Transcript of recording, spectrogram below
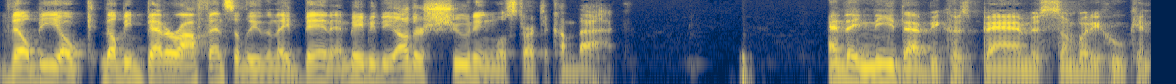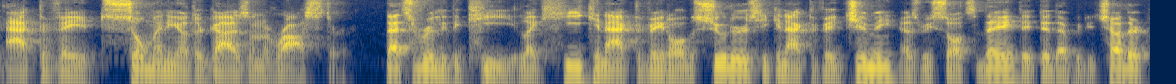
they'll be okay, they'll be better offensively than they've been, and maybe the other shooting will start to come back. And they need that because Bam is somebody who can activate so many other guys on the roster. That's really the key. Like he can activate all the shooters. He can activate Jimmy, as we saw today. They did that with each other.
